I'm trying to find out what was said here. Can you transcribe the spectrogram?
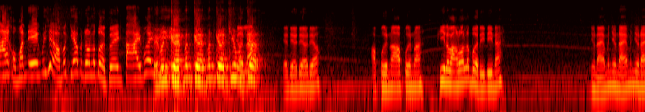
ตายของมันเองไม่ใช่เหรอเมื่อกี้มันโดนระเบิดตัวเองตายเว้ยเฮ้ยมันพี่เกิดมันเกิดมันเกิดคิวมันเกิดเดี๋ยวเดี๋ยวเดี๋ยวเดี๋ยวเอาปืนมาเอาปืนมาพี่ระวังรถระเบิดดีๆนะ อยู่ไหนมันอยู่ไหนมันอยู่ไหน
